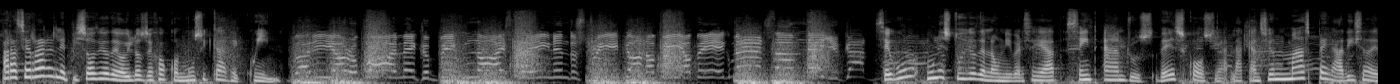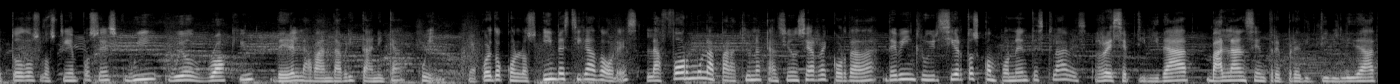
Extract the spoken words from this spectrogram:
Para cerrar el episodio de hoy los dejo con música de Queen. Según un estudio de la Universidad St. Andrews de Escocia, la canción más pegadiza de todos los tiempos es We Will Rock You de la banda británica Queen. De acuerdo con los investigadores, la fórmula para que una canción sea recordada debe incluir ciertos componentes claves, receptividad, balance entre predictibilidad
